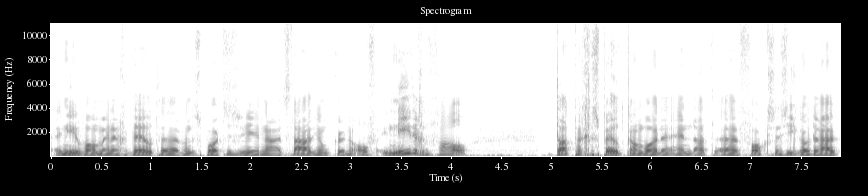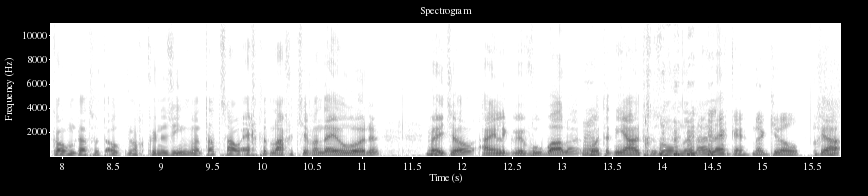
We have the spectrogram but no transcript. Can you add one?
in ieder geval met een gedeelte van de sporters weer naar het stadion kunnen. Of in ieder geval dat er gespeeld kan worden en dat eh, Fox en Zico eruit komen, dat we het ook nog kunnen zien. Want dat zou echt het lachertje van de eeuw worden. Ja. Weet je wel, eindelijk weer voetballen, Ja. wordt het niet uitgezonden. nou, lekker. Dankjewel. Ja.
